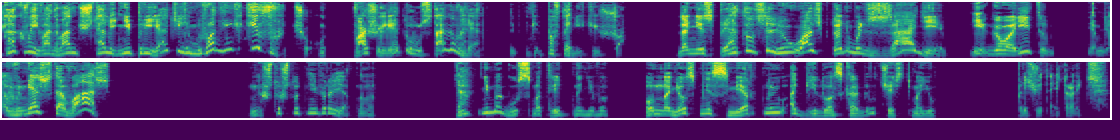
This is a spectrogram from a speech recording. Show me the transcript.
Как вы, Иван Иванович, стали неприятелем Ивану Никифоровичу? Ваши лето уста говорят. Повторите еще. Да не спрятался ли у вас кто-нибудь сзади и говорит вместо вас? Что ж тут невероятного? Я не могу смотреть на него. Он нанес мне смертную обиду, оскорбил честь мою. Пресвятая Троица,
